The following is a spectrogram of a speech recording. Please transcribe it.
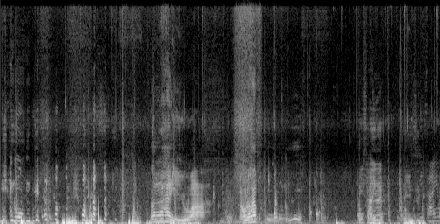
เบียงงอะไรวะเอาแล้วครับโอ้โหมีไซส์ไหมนี่สิมีไซส์ไหม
